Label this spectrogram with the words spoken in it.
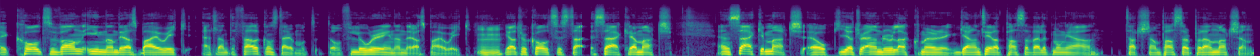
Eh, Colts vann innan deras bye week, Atlanta Falcons däremot, de förlorade innan deras bye week. Jag tror Colts är säkra match, en säker match och jag tror Andrew Luck kommer garanterat passa väldigt många touchdown-passar på den matchen.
